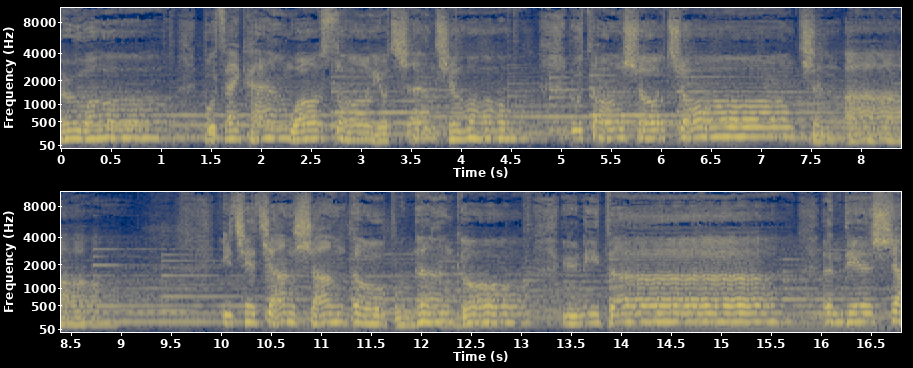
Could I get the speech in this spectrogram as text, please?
而我不再看我所有成就，如同手中珍宝，一切奖赏都不能够与你的恩典相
